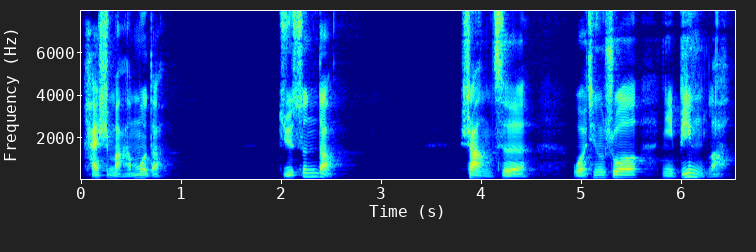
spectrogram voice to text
还是麻木的。”菊孙道：“上次我听说你病了。”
